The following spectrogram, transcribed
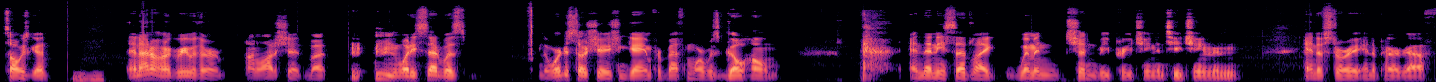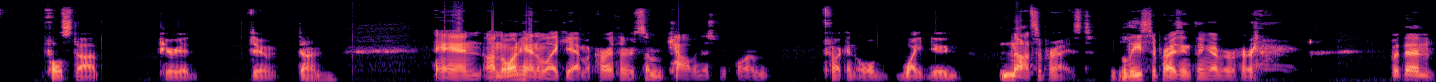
It's always good. Mhm. And I don't agree with her on a lot of shit, but what he said was the word association game for Beth Moore was go home. And then he said like women shouldn't be preaching and teaching and end of story, end of paragraph, full stop, period, doom, done. And on the one hand, I'm like, yeah, MacArthur, some Calvinist reformed fucking old white dude. Not surprised. Least surprising thing I've ever heard. but then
